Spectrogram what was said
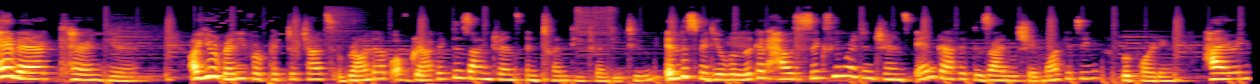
Hey there, Karen here. Are you ready for Piktochart's roundup of graphic design trends in 2022? In this video, we'll look at how six emerging trends in graphic design will shape marketing, reporting, hiring,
